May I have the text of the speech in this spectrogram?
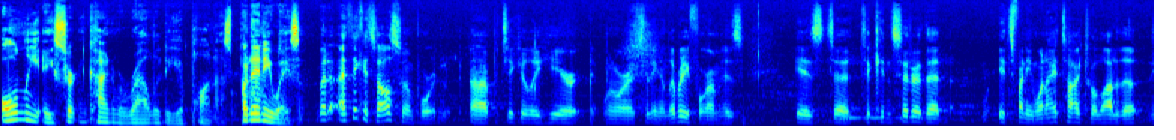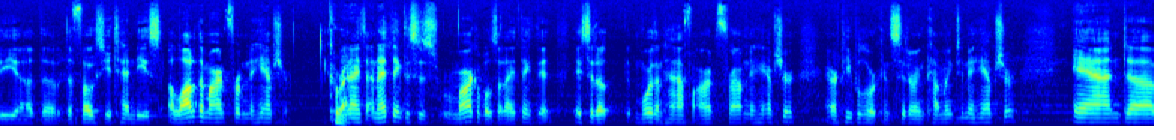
only a certain kind of morality upon us. But anyways, But I think it's also important, uh, particularly here when we're sitting in Liberty Forum, is is to, to consider that it's funny when I talk to a lot of the the, uh, the the folks, the attendees, a lot of them aren't from New Hampshire. Correct. And I, and I think this is remarkable. Is that I think that they said uh, more than half aren't from New Hampshire and are people who are considering coming to New Hampshire, and uh,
